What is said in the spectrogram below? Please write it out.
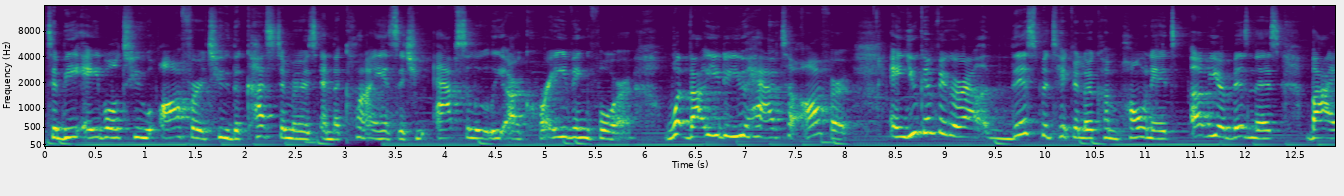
to be able to offer to the customers and the clients that you absolutely are craving for? What value do you have to offer? And you can figure out this particular component of your business by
